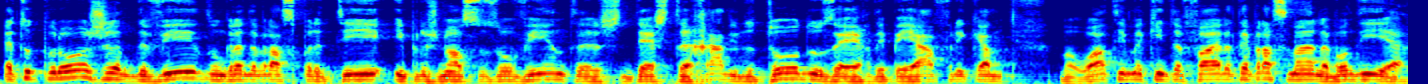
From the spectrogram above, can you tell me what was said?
É tudo por hoje. David, um grande abraço para ti e para os nossos ouvintes desta Rádio de Todos, a RDP África. Uma ótima quinta-feira. Até para a semana. Bom dia.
